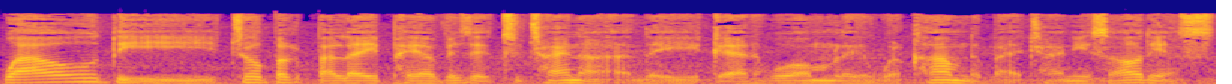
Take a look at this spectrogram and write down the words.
Well, the Joburg Ballet pay a visit to China. They get warmly welcomed by Chinese audience.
